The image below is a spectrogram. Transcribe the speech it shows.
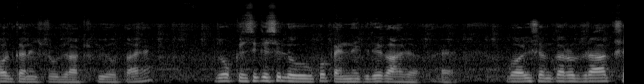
और गणेश रुद्राक्ष भी होता है, जो किसी किसी लोगों को पहनने के लिए कहा जाता है। गौरी शंकर रुद्राक्ष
